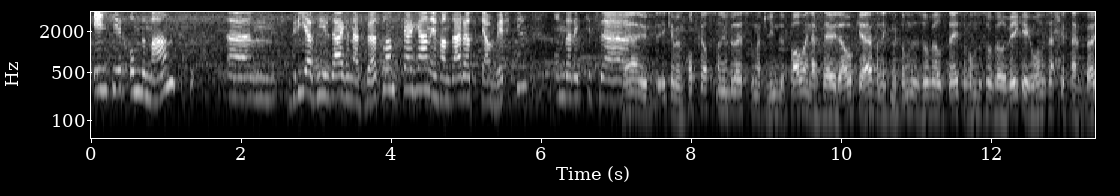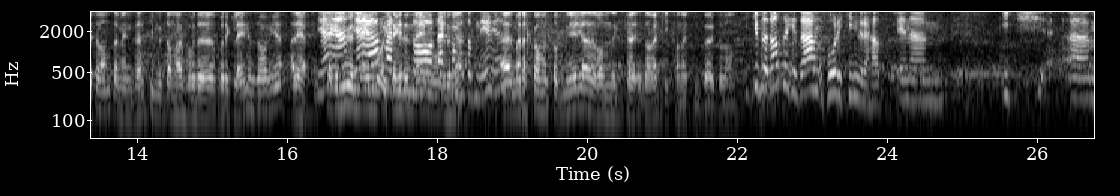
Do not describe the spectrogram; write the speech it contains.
één keer om de maand ehm, drie à vier dagen naar het buitenland kan gaan en van daaruit kan werken. Omdat ik het... eh, Ja, heeft, ik heb een podcast van u beluisterd met Lien de Pauw en daar zei u dat ook. Hè, van ik moet om de zoveel tijd of om de zoveel weken gewoon eens even naar het buitenland en mijn vent die moet dan maar voor de, voor de kleine zorgen. Allee, ik Ja, zeg het nu in ja, mijn, ja, ik zeg het in zo- mijn daar woorden. komt hè. het op neer. Eh, maar daar kwam het op neer, ja, van, ik, dan werk ik vanuit het buitenland. Ik heb dat altijd gedaan voor ik kinderen had. En ehm, ik ehm,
